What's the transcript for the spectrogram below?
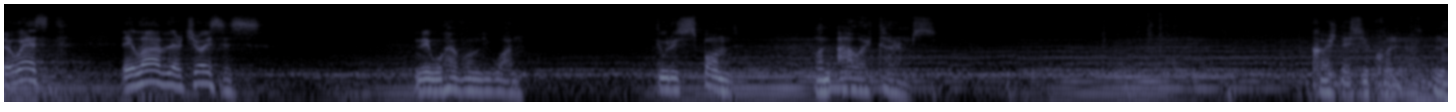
The West, they love their choices. They will have only one. To respond on our terms. Каждая секунда на.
